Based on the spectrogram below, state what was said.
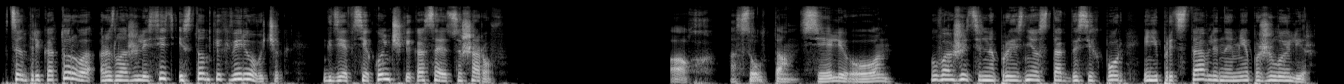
в центре которого разложили сеть из тонких веревочек, где все кончики касаются шаров. «Ах, а султан силен!» уважительно произнес так до сих пор и не представленный мне пожилой лир.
